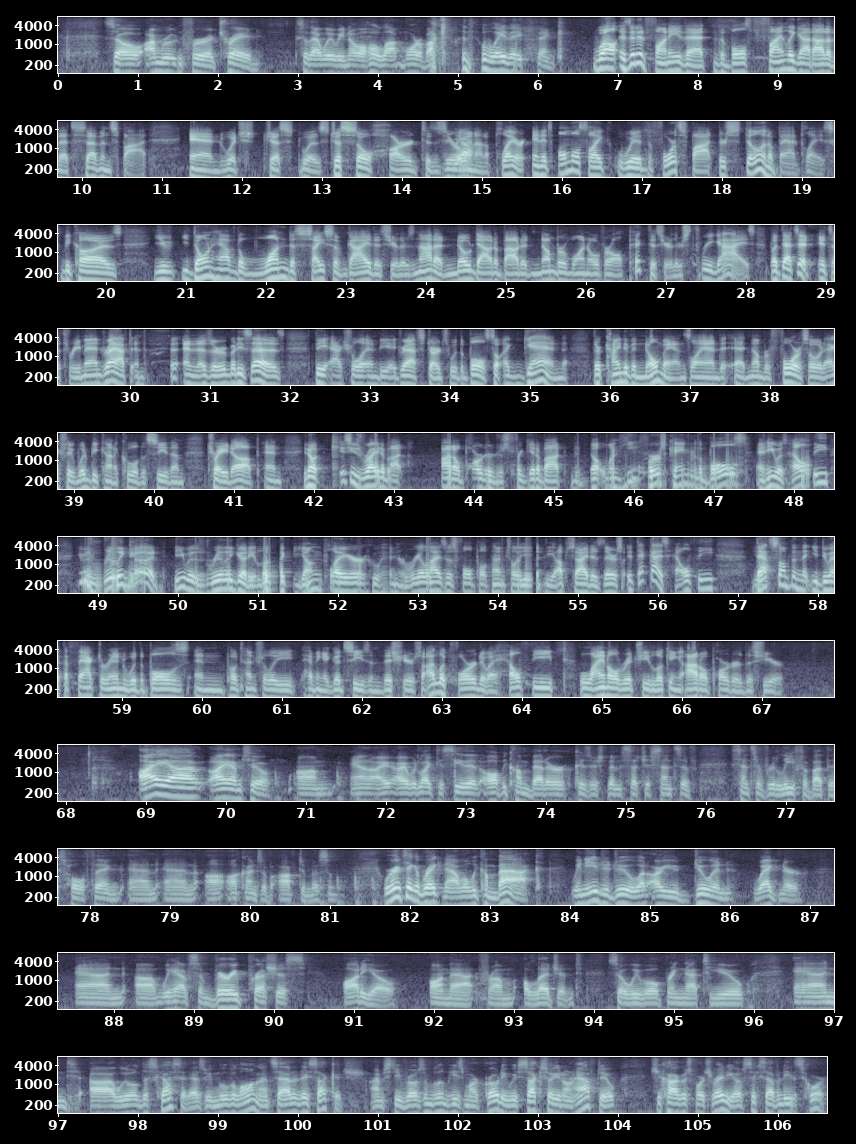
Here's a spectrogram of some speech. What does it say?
So I'm rooting for a trade, so that way we know a whole lot more about the way they think. Well, isn't it funny that the Bulls finally got out of that seven spot? and which just was just so hard to zero yeah. in on a player. And it's almost like with the fourth spot, they're still in a bad place because you you don't have the one decisive guy this year. There's not a no doubt about it number one overall pick this year. There's three guys, but that's it. It's a three man draft, and and as everybody says, the actual NBA draft starts with the Bulls. So again, they're kind of in no man's land at number four. So it actually would be kind of cool to see them trade up. And you know, K.C.'s right about Otto Porter. Just forget about the, when he first came to the Bulls and he was healthy. He was really good. He was really good. He looked like a young player who hadn't realized his full potential yet. The upside is there. So if that guy's healthy, that's something that you do have to factor in with the Bulls and potentially having a good season this year. So I look forward to a healthy Lionel Richie looking Otto Porter this year. I uh, I am too, um, and I, I would like to see that all become better because there's been such a sense of sense of relief about this whole thing and and all, all kinds of optimism. We're going to take a break now. When we come back, we need to do what are you doing, Wegner? and um, we have some very precious audio on that from a legend. So we will bring that to you, and uh, we will discuss it as we move along on Saturday Suckage. I'm Steve Rosenbloom. He's Mark Grote. We suck so you don't have to. Chicago Sports Radio, 670 The Score.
